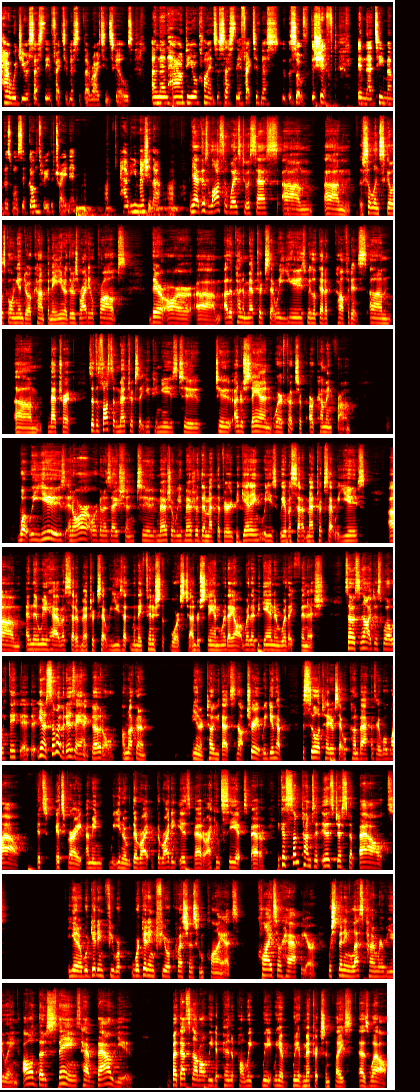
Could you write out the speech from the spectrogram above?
how would you assess the effectiveness of their writing skills? And then how do your clients assess the effectiveness the sort of the shift in their team members once they've gone through the training? How do you measure that? Yeah there's lots of ways to assess um, um, someone's skills going into a company. You know there's writing prompts. There are um, other kind of metrics that we use. We look at a confidence um, um, metric. So there's lots of metrics that you can use to to understand where folks are, are coming from. What we use in our organization to measure, we measure them at the very beginning. We use, we have a set of metrics that we use. Um, and then we have a set of metrics that we use when they finish the course to understand where they are, where they began and where they finish. So it's not just, well, we think that, you know, some of it is anecdotal. I'm not going to, you know, tell you that's not true. We do have facilitators that will come back and say, "Well, wow, it's it's great. I mean, we, you know, the right the writing is better. I can see it's better because sometimes it is just about, you know, we're getting fewer we're getting fewer questions from clients. Clients are happier. We're spending less time reviewing. All of those things have value, but that's not all we depend upon. We we we have we have metrics in place as well.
